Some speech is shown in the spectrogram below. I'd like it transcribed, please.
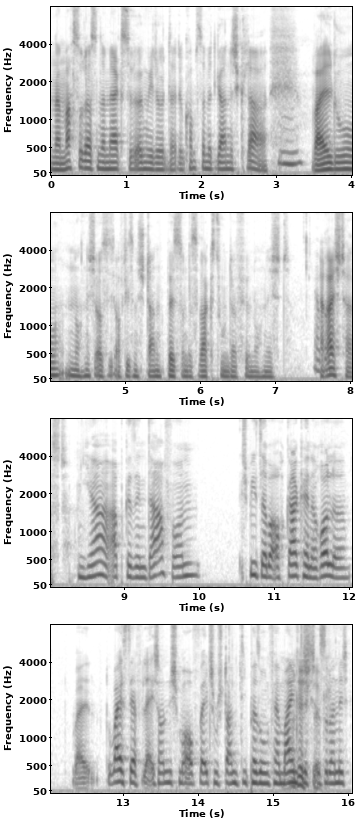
Und dann machst du das und dann merkst du irgendwie, du, du kommst damit gar nicht klar, mhm. weil du noch nicht aus, auf diesem Stand bist und das Wachstum dafür noch nicht aber, erreicht hast. Ja, abgesehen davon spielt es aber auch gar keine Rolle, weil du weißt ja vielleicht auch nicht mal, auf welchem Stand die Person vermeintlich Richtig. ist oder nicht.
